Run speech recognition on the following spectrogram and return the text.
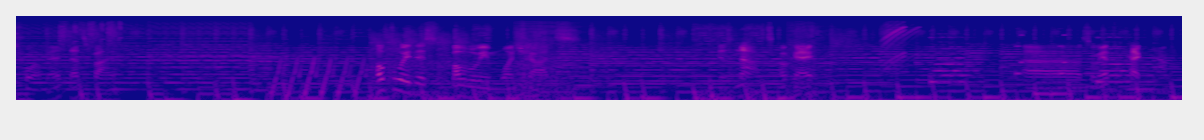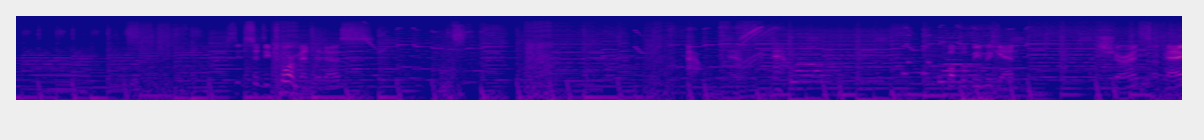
Torment. That's fine. Hopefully this Bubble Beam one-shots. Does not. Okay. Uh, so we have to peck now. S since he tormented us. Ow, ow, ow. Bubble Beam again. Assurance, okay.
